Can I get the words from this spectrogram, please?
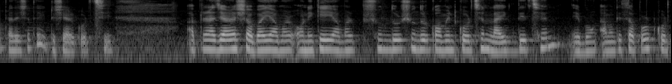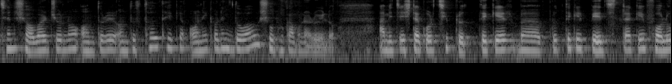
আপনাদের সাথে একটু শেয়ার করছি। আপনারা যারা সবাই আমার, অনেকেই আমার সুন্দর সুন্দর কমেন্ট করছেন লাইক দিচ্ছেন এবং আমাকে সাপোর্ট করছেন, সবার জন্য অন্তরের অন্তঃস্থল থেকে অনেক অনেক দোয়া ও শুভকামনা রইল। আমি চেষ্টা করছি প্রত্যেকের প্রত্যেকের পেজটাকে ফলো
